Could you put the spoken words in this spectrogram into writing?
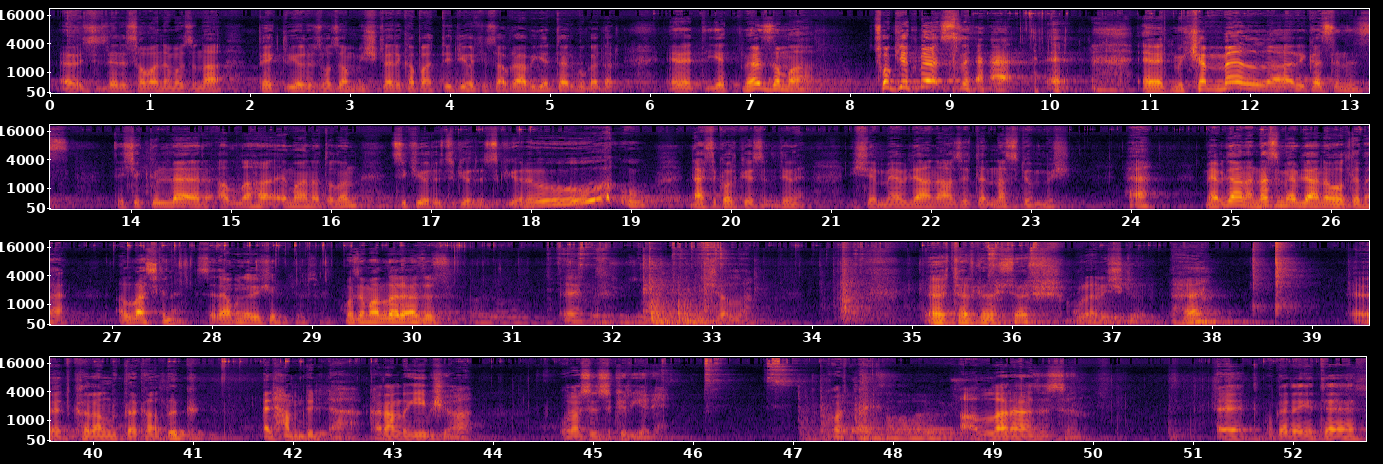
Evet sizleri sabah namazına bekliyoruz. Hocam işleri kapattı. Diyor ki Sabri abi yeter bu kadar. Evet yetmez ama çok yetmez. evet mükemmel harikasınız. Teşekkürler. Allah'a emanet olun. Çıkıyoruz, çıkıyoruz, çıkıyoruz. Nasıl korkuyorsun değil mi? İşte Mevlana Hazretleri nasıl dönmüş? He? Mevlana nasıl Mevlana oldu be? Allah aşkına. Selamun aleyküm. Hocam Allah razı olsun. Evet. İnşallah. Evet arkadaşlar. Buranın işgali. He? Evet karanlıkta kaldık. Elhamdülillah. Karanlık iyi bir şey ha. Orası zikir yeri. Korkmayın. Allah razı olsun. Evet bu kadar yeter.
